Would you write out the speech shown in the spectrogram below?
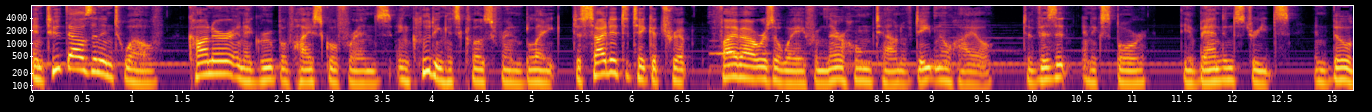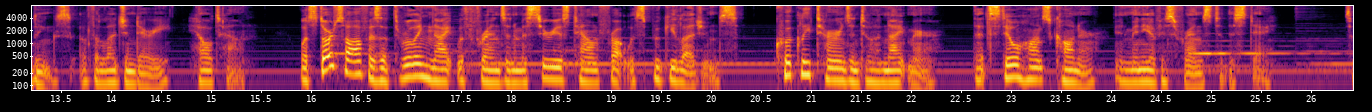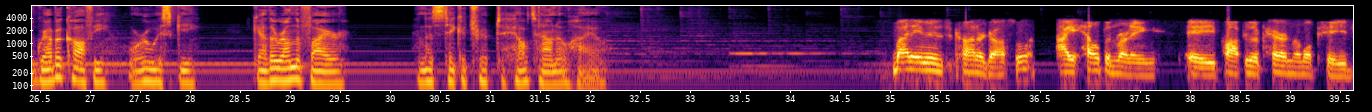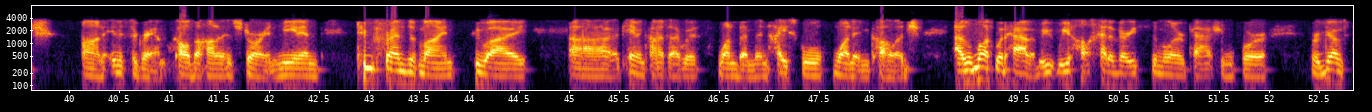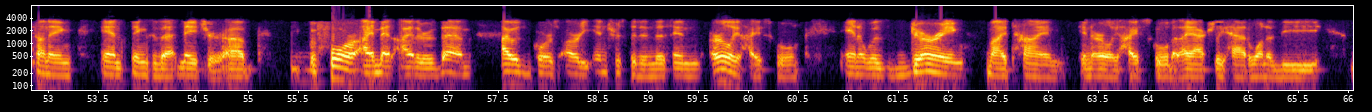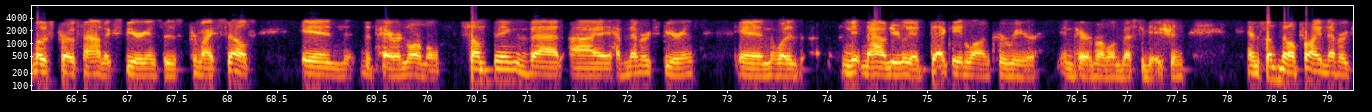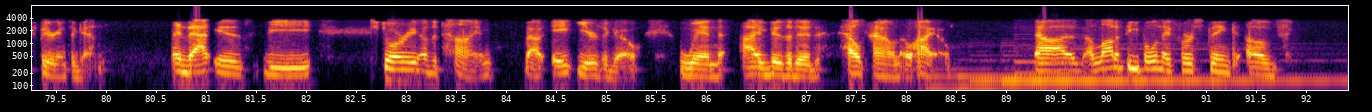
In 2012, Conner and a group of high school friends, including his close friend Blake, decided to take a trip five hours away from their hometown of Dayton, Ohio, to visit and explore the abandoned streets and buildings of the legendary Helltown. What starts off as a thrilling night with friends in a mysterious town fraught with spooky legends quickly turns into a nightmare that still haunts Conner and many of his friends to this day. So grab a coffee or a whiskey, gather around the fire, and let's take a trip to Helltown, Ohio. My name is Conner Gossel. I help in running a popular paranormal page on Instagram called The Haunted Historian. Me and two friends of mine who I uh, came in contact with, one of them in high school, one in college. As luck would have it, we, we all had a very similar passion for, for ghost hunting and things of that nature. Uh, before I met either of them, I was, of course, already interested in this in early high school. And it was during my time in early high school that I actually had one of the most profound experiences for myself in the paranormal. Something that I have never experienced in what is now nearly a decade long career in paranormal investigation and something I'll probably never experience again. And that is the story of the time about eight years ago when I visited Helltown, Ohio. Now, a lot of people, when they first think of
